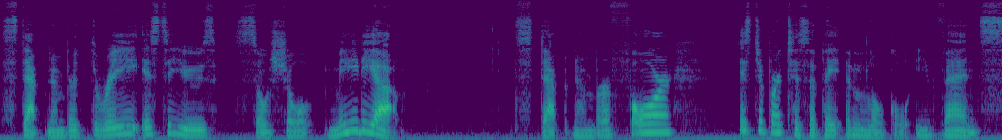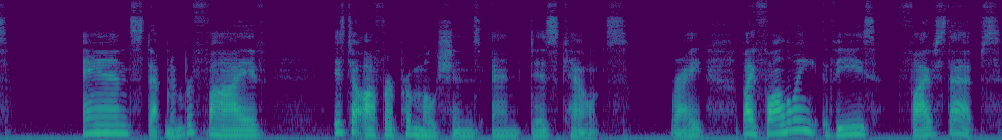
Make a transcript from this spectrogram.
Step number three is to use social media. Step number four is to participate in local events. And step number five is to offer promotions and discounts, right? By following these five steps,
